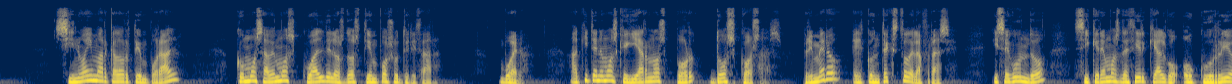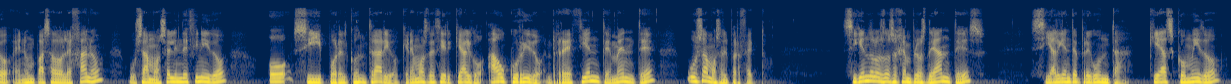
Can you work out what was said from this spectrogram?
Si no hay marcador temporal, ¿cómo sabemos cuál de los dos tiempos utilizar? Bueno, aquí tenemos que guiarnos por dos cosas. Primero, el contexto de la frase. Y segundo, si queremos decir que algo ocurrió en un pasado lejano, usamos el indefinido, o si por el contrario queremos decir que algo ha ocurrido recientemente, usamos el perfecto. Siguiendo los dos ejemplos de antes, si alguien te pregunta ¿qué has comido?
